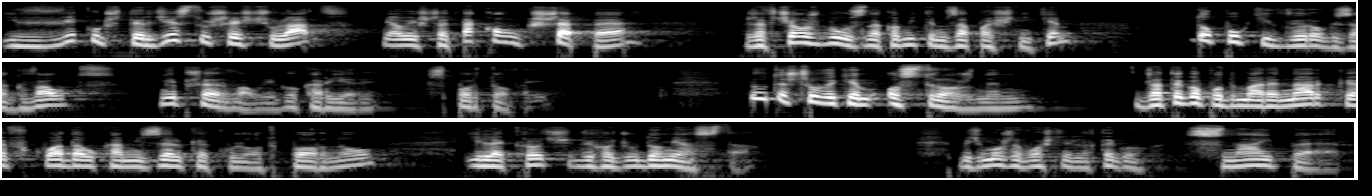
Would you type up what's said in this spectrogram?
i w wieku 46 lat miał jeszcze taką krzepę, że wciąż był znakomitym zapaśnikiem, dopóki wyrok za gwałt nie przerwał jego kariery sportowej. Był też człowiekiem ostrożnym, dlatego pod marynarkę wkładał kamizelkę kuloodporną, ilekroć wychodził do miasta. Być może właśnie dlatego snajper,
